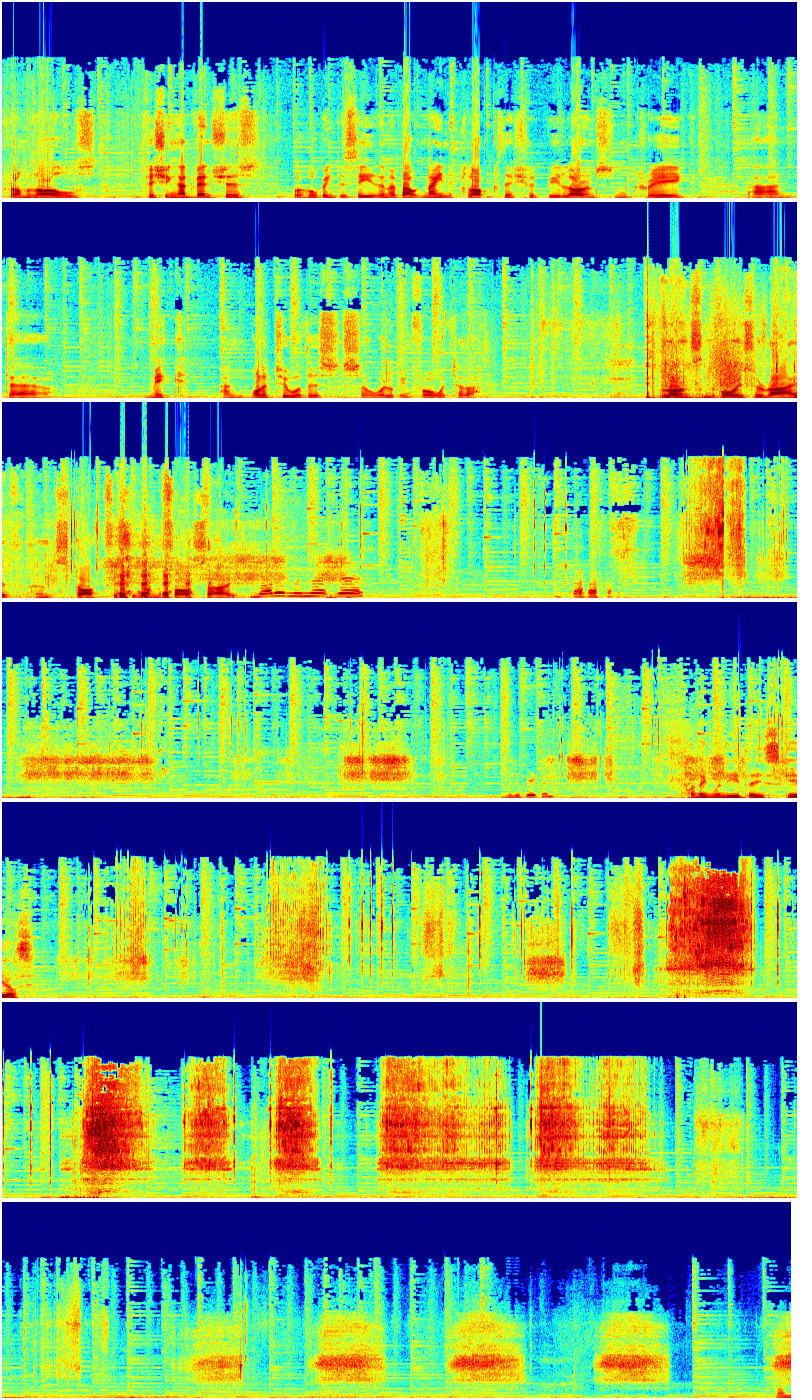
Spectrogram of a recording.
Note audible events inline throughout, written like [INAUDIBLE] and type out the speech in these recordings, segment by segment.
from Lol's Fishing Adventures. We're hoping to see them about nine o'clock. There should be Lawrence and Craig and uh, Mick and one or two others, so we're looking forward to that. Lawrence and the boys arrive and start [LAUGHS] fishing on the far side. Not in the net yet. [LAUGHS] Is it a big one? I think we need these scales.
